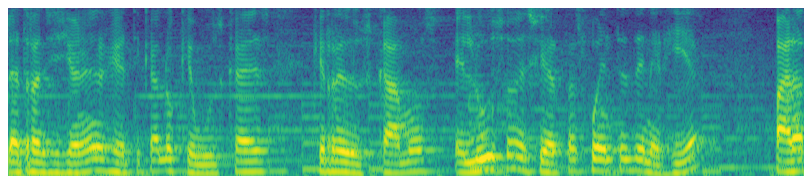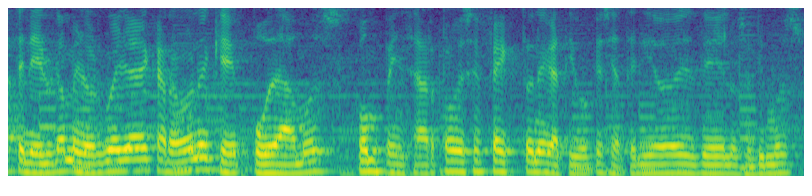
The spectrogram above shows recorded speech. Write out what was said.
La transición energética lo que busca es que reduzcamos el uso de ciertas fuentes de energía para tener una menor huella de carbono y que podamos compensar todo ese efecto negativo que se ha tenido desde los últimos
